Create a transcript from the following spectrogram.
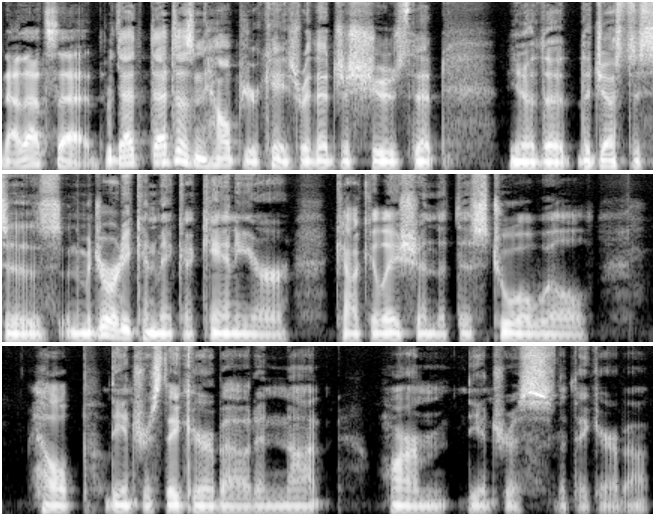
now that said but that that doesn't help your case right that just shows that you know the the justices and the majority can make a cannier calculation that this tool will help the interests they care about and not harm the interests that they care about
